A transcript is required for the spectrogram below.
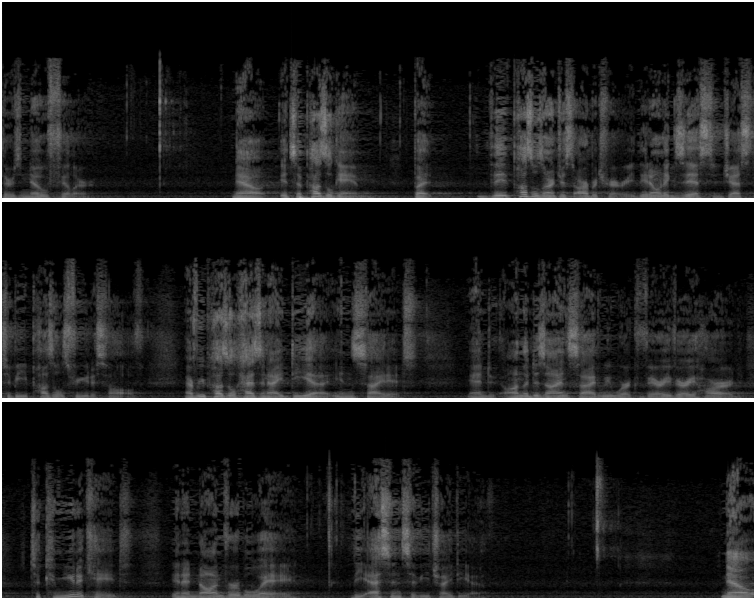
There's no filler. Now, it's a puzzle game, but the puzzles aren't just arbitrary. They don't exist just to be puzzles for you to solve. Every puzzle has an idea inside it. And on the design side, we work very, very hard to communicate in a nonverbal way the essence of each idea. Now,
